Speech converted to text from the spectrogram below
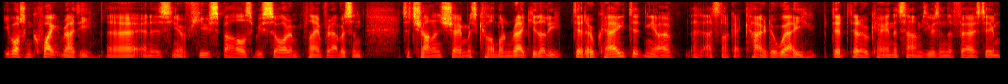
he wasn't quite ready uh, in his you know few spells. We saw him playing for Everton to challenge Seamus Coleman regularly. Did okay. Did you know? Let's not get carried away. Did did okay in the times he was in the first team,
